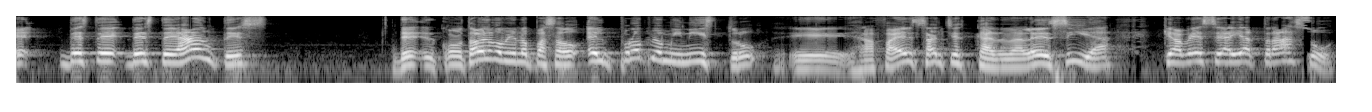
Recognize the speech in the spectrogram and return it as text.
Eh, desde, desde antes, cuando estaba el gobierno pasado, el propio ministro, eh, Rafael Sánchez Cardenal, le decía que a veces hay atraso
